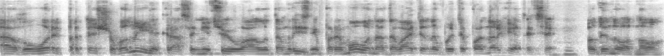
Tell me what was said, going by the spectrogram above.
е, говорить про те, що вони якраз ініціювали там різні перемовини. Давайте не бити по енергетиці один одного.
